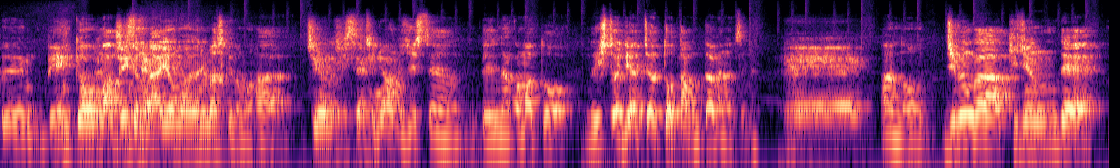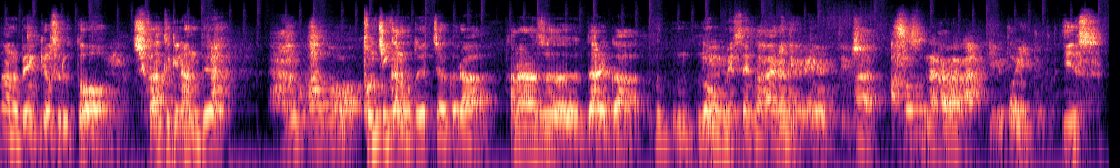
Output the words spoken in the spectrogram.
勉勉強まあ勉強の内容もよりますけどもはい。治療の実践も。治療の実践で仲間とで一人でやっちゃうと多分ダメなんですよね。へあの自分が基準であの勉強するとうん。主観的なんで、えなるほとんちんかなことやっちゃうから必ず誰かの目線が入らないと、見てくれるっていあそうすると仲間がいるといいってことですい、いいです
